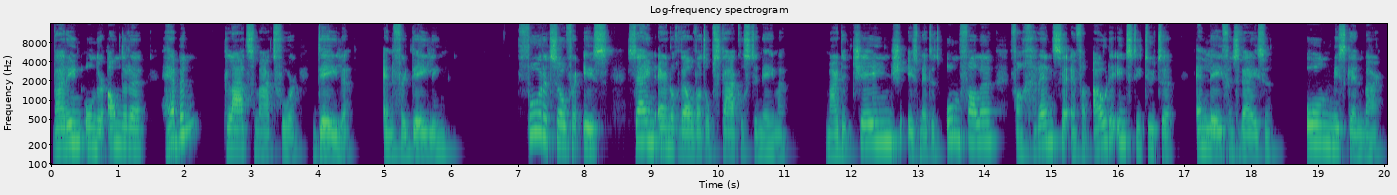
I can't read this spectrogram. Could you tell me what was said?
waarin onder andere hebben plaats maakt voor delen en verdeling. Voor het zover is, zijn er nog wel wat obstakels te nemen. Maar de change is met het omvallen van grenzen en van oude instituten en levenswijzen onmiskenbaar.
